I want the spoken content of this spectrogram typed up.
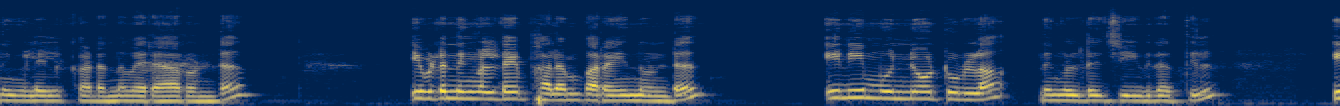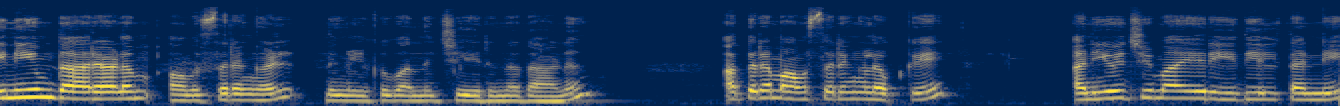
നിങ്ങളിൽ കടന്നു വരാറുണ്ട്. ഇവിടെ നിങ്ങളുടെ ഫലം പറയുന്നുണ്ട്. ഇനി മുന്നോട്ടുള്ള നിങ്ങളുടെ ജീവിതത്തിൽ ഇനിയും ധാരാളം അവസരങ്ങൾ നിങ്ങൾക്ക് വന്നു ചേരുന്നതാണ്. അത്തരം അവസരങ്ങളൊക്കെ അനുയോജ്യമായ രീതിയിൽ തന്നെ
